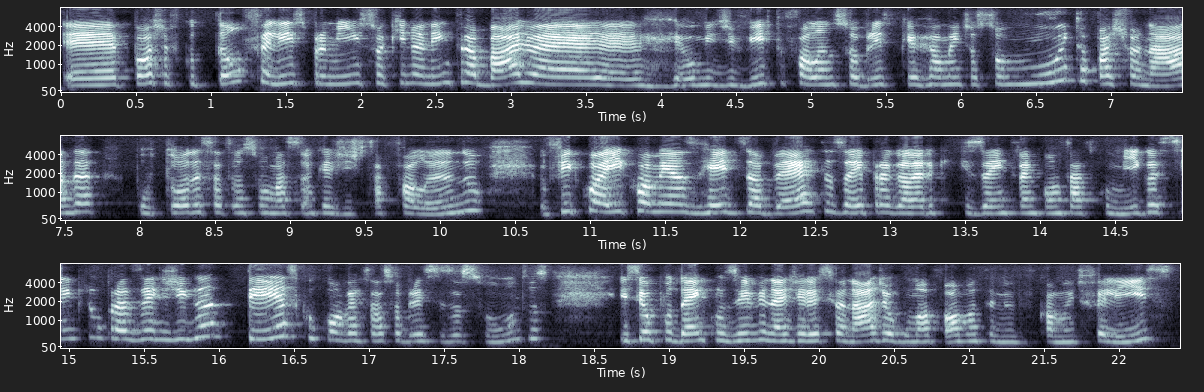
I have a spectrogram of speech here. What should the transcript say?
É, poxa, eu fico tão feliz para mim. Isso aqui não é nem trabalho, é, é, eu me divirto falando sobre isso, porque realmente eu sou muito apaixonada por toda essa transformação que a gente está falando. Eu fico aí com as minhas redes abertas aí para a galera que quiser entrar em contato comigo. É sempre um prazer gigantesco conversar sobre esses assuntos. E se eu puder, inclusive, né, direcionar de alguma forma, também vou ficar muito feliz.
